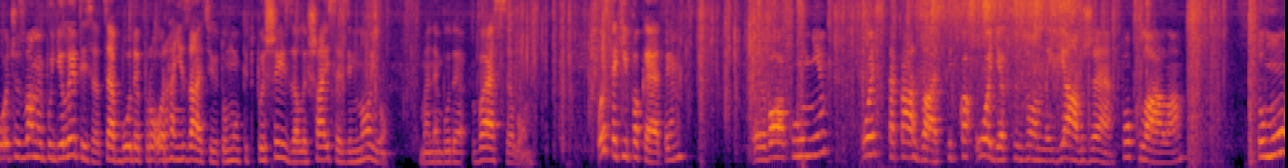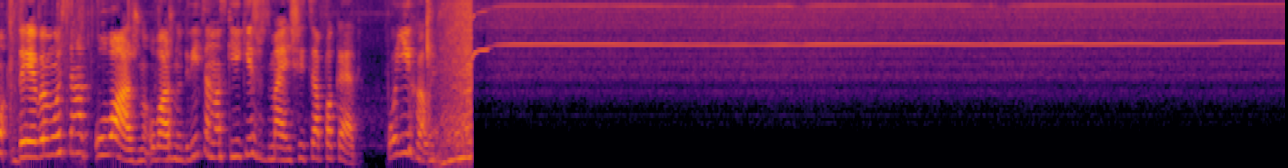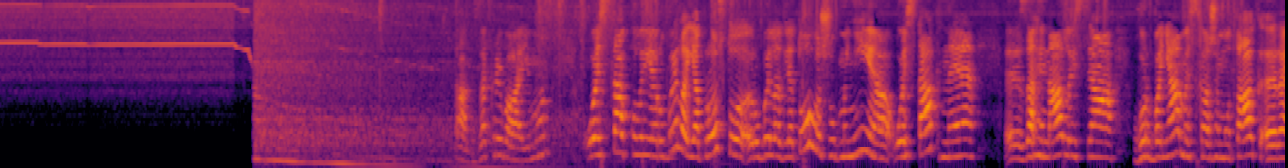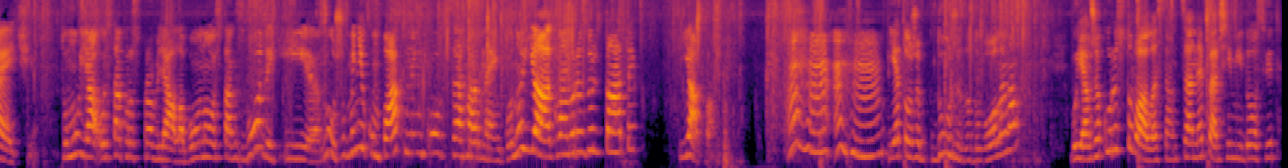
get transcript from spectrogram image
Хочу з вами поділитися. Це буде про організацію, тому підпишись, залишайся зі мною. У мене буде весело. Ось такі пакети е, вакуумні. Ось така застібка. Одяг сезонний я вже поклала. Тому дивимося уважно, уважно. Дивіться, наскільки ж зменшиться пакет. Поїхали! Так, закриваємо. Ось так, коли я робила, я просто робила для того, щоб мені ось так не е, загиналися горбанями, скажімо так, речі. Тому я ось так розправляла, бо воно ось так зводить і ну, щоб мені компактненько, все гарненько. Ну, як вам результатик? Як вам? Угу, угу. Я теж дуже задоволена, бо я вже користувалася. Це не перший мій досвід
